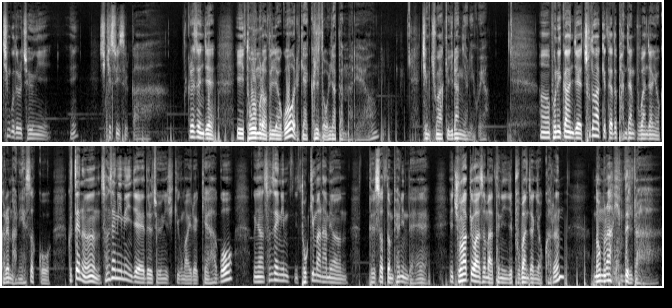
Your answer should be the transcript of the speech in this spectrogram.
친구들을 조용히 에? 시킬 수 있을까? 그래서 이제 이 도움을 얻으려고 이렇게 글도 올렸단 말이에요. 지금 중학교 1학년이고요. 어, 보니까 이제 초등학교 때도 반장, 부반장 역할을 많이 했었고, 그때는 선생님이 이제 애들 조용히 시키고 막 이렇게 하고, 그냥 선생님 돕기만 하면 됐었던 편인데, 중학교 와서 맡은 이제 부반장 역할은 너무나 힘들다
